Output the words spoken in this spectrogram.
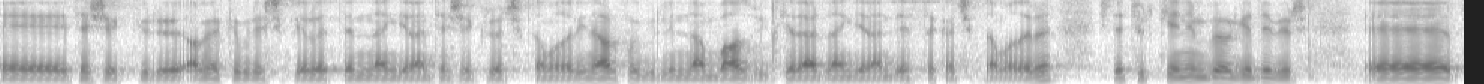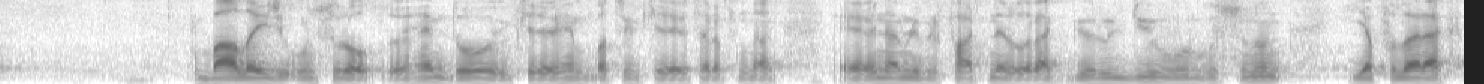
e, teşekkürü, Amerika Birleşik Devletleri'nden gelen teşekkür açıklamaları, yine Avrupa Birliği'nden bazı ülkelerden gelen destek açıklamaları, işte Türkiye'nin bölgede bir e, bağlayıcı unsur olduğu hem Doğu ülkeleri hem Batı ülkeleri tarafından önemli bir partner olarak görüldüğü vurgusunun yapılarak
